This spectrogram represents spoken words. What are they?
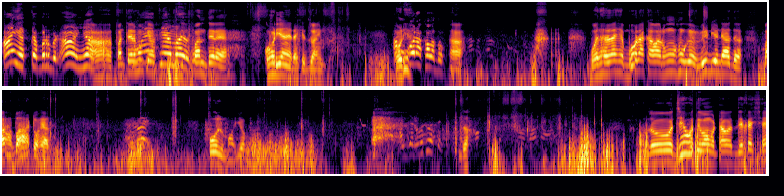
અહીંયા જ તે બરોબર અહીંયા હા પણ ત્યારે શું કહેવાય? પણ ત્યારે ઘોડિયાને રાખી જો અહીં. ઘોડિયા. બોરા ખાવા તો હા. વધારે રાખે બોરા ખાવાનું. હું શું કે વીડિયો ને યાદ બા બાટો યાદ ફૂલ મોજો. જો. જો જેવો તેવામાં ટાવર દેખાય છે.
